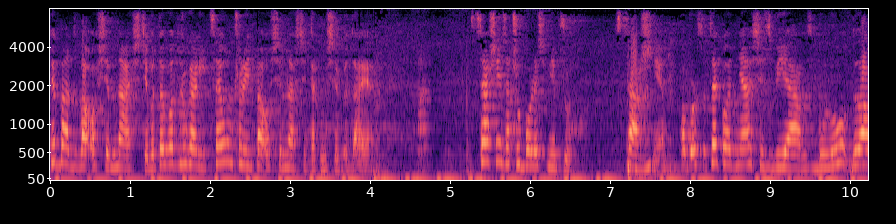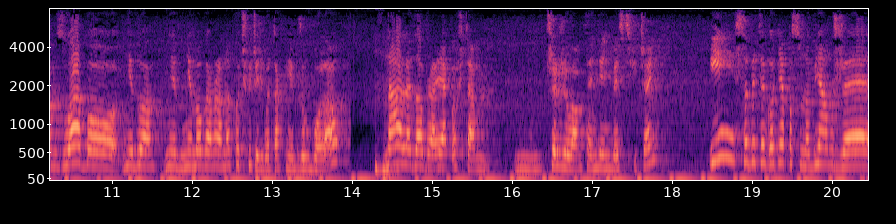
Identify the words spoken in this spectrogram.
chyba 2.18, bo to była druga liceum, czyli 2.18, tak mi się wydaje. Strasznie zaczął boleć mnie brzuch. Strasznie. Po prostu tego dnia się zwijałam z bólu. Byłam zła, bo nie, byłam, nie, nie mogłam rano poćwiczyć, bo tak mnie brzuch bolał. No ale dobra, jakoś tam mm, przeżyłam ten dzień bez ćwiczeń. I sobie tego dnia postanowiłam, że,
